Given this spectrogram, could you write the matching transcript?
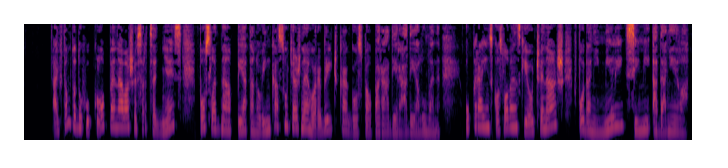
Aj v tomto duchu klope na vaše srdce dnes posledná piata novinka súťažného rebríčka Gospel Parády Rádia Lumen ukrajinsko-slovenský očenáš v podaní Mily, Simi a Daniela.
